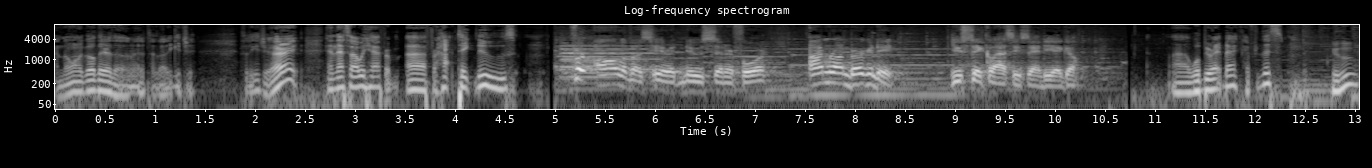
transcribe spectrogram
I don't want to go there though. That's that'll get you. That'll get you. All right, and that's all we have for uh, for hot take news. For all of us here at News Center 4, I'm Ron Burgundy. You stay classy, San Diego. Uh, we'll be right back after this. Woohoo.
